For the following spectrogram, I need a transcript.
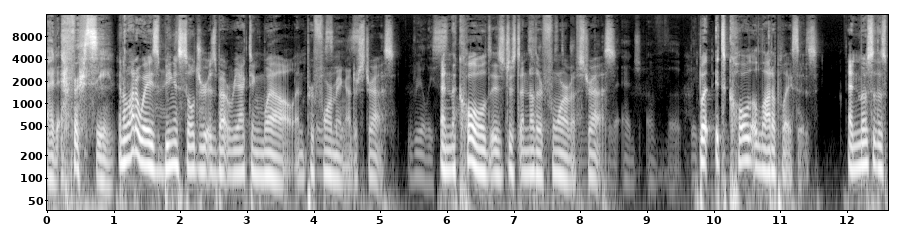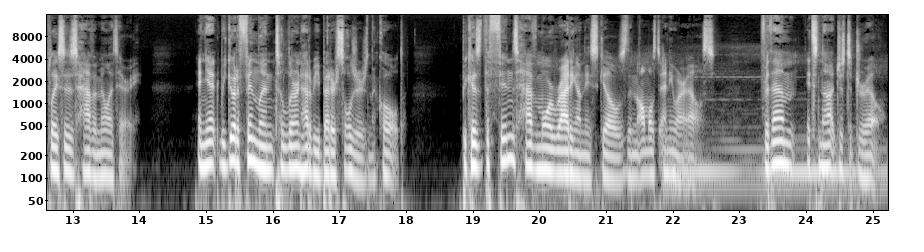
I'd ever seen. In a lot of ways, being a soldier is about reacting well and performing under stress. And the cold is just another form of stress. But it's cold a lot of places, and most of those places have a military. And yet, we go to Finland to learn how to be better soldiers in the cold. Because the Finns have more riding on these skills than almost anywhere else. For them, it's not just a drill.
